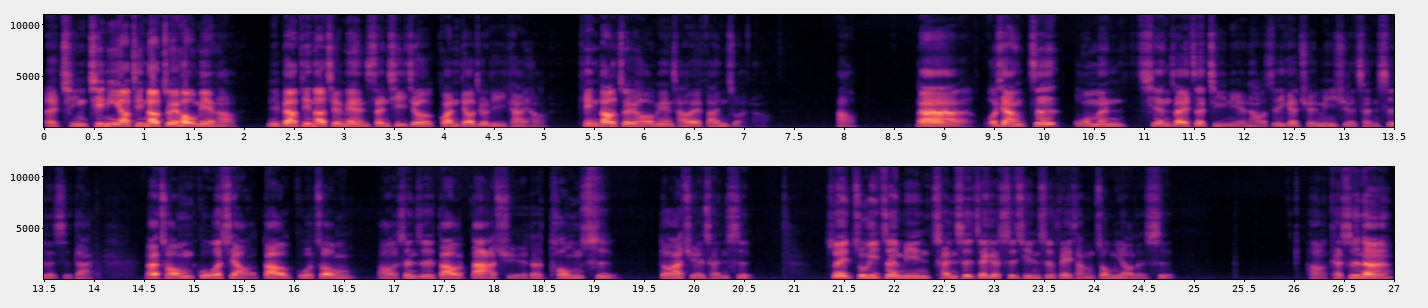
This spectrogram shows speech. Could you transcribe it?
呃，请请你要听到最后面哈，你不要听到前面很生气就关掉就离开哈，听到最后面才会翻转哈。好。那我想，这我们现在这几年哈，是一个全民学城市的时代。那从国小到国中哦，甚至到大学的通识都要学城市，所以足以证明城市这个事情是非常重要的事。好，可是呢，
